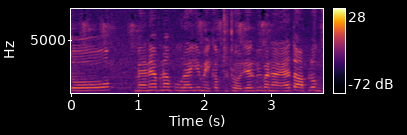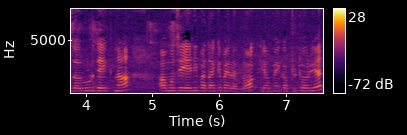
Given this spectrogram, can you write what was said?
तो मैंने अपना पूरा ये मेकअप ट्यूटोरियल भी बनाया है तो आप लोग ज़रूर देखना। अब मुझे ये नहीं पता कि पहले ब्लॉग या मेकअप ट्यूटोरियल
